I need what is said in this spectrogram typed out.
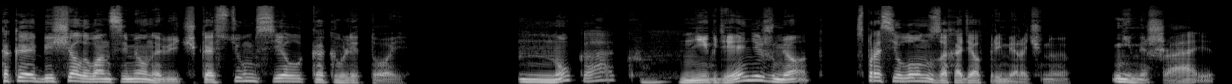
Как и обещал Иван Семенович, костюм сел как влитой. «Ну как, нигде не жмет?» — спросил он, заходя в примерочную. «Не мешает?»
